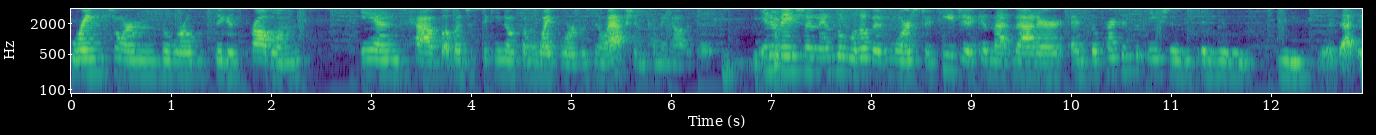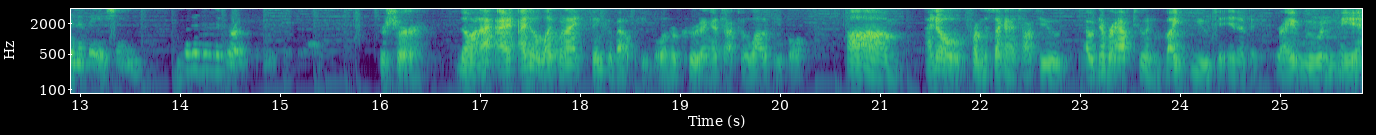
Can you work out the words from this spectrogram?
brainstorm the world's biggest problems and have a bunch of sticky notes on a whiteboard with no action coming out of it. Innovation is a little bit more strategic in that matter, and so participation can really lead toward that innovation. But it is a growth piece as well. For sure. No, and I, I know like when I think about people in recruiting, I talk to a lot of people. Um, I know from the second I talked to you, I would never have to invite you to innovate, right? We wouldn't need,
